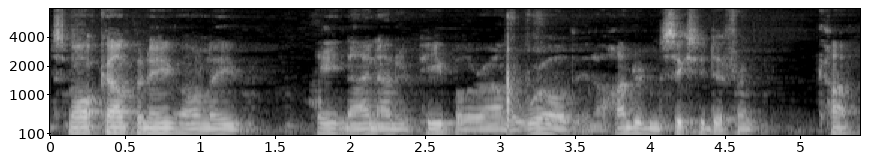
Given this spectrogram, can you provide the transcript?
small company only eight nine hundred people around the world in 160 different co-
